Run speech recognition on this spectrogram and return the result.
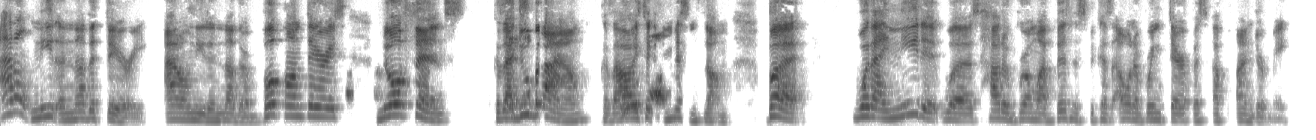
i don't need another theory. I don't need another book on theories. No offense because i do buy them because i always think i'm missing something. But what i needed was how to grow my business because i want to bring therapists up under me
